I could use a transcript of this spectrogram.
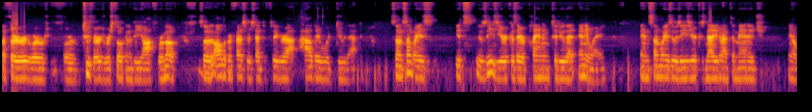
a third or or two thirds were still going to be off remote. So mm-hmm. all the professors had to figure out how they would do that. So in some ways, it's it was easier because they were planning to do that anyway. In some ways, it was easier because now you don't have to manage, you know,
